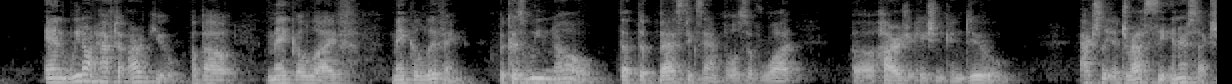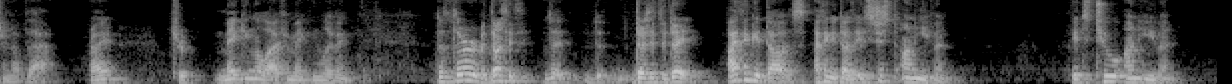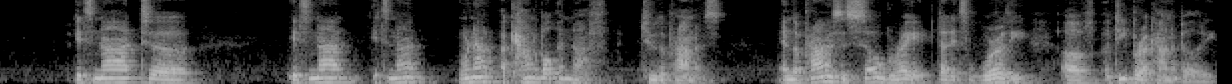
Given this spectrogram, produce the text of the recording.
and we don't have to argue about make a life make a living because we know that the best examples of what uh, higher education can do actually address the intersection of that, right? True. Making a life and making a living. The third. But does it? The, the, does it today? I think it does. I think it does. It's just uneven. It's too uneven. It's not. Uh, it's not. It's not. We're not accountable enough to the promise. And the promise is so great that it's worthy of a deeper accountability.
